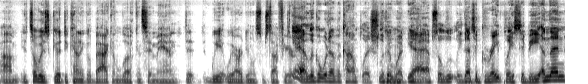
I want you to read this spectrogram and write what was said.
Um, it's always good to kind of go back and look and say, man, th- we, we are doing some stuff here. Yeah, look at what I've accomplished. Look at mm-hmm. what, yeah, absolutely. That's a mm-hmm. great place to be. And then,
